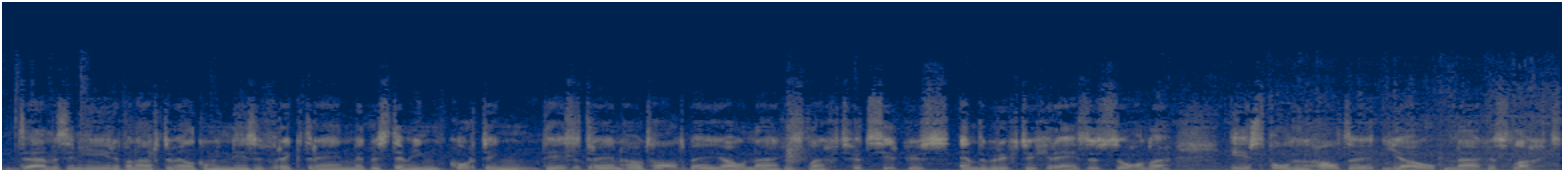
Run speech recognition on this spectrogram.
Dames en heren, van harte welkom in deze vrektrein met bestemming Korting. Deze trein houdt halt bij jouw nageslacht, het circus en de beruchte grijze zone. Eerstvolgende halte, jouw nageslacht.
